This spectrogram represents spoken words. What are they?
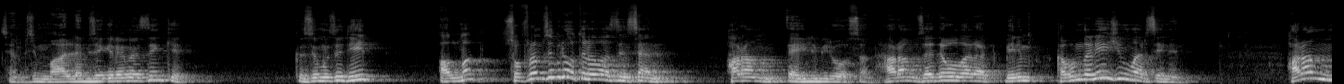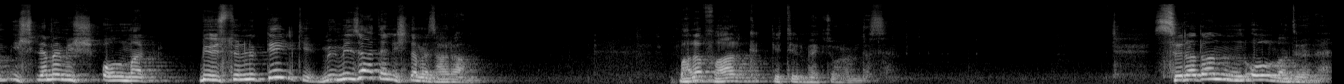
sen bizim mahallemize giremezdin ki. Kızımızı değil almak, soframıza bile oturamazdın sen. Haram ehli biri olsan. Haram zede olarak benim kapımda ne işin var senin? Haram işlememiş olmak bir üstünlük değil ki. Mümin zaten işlemez haram. Bana fark getirmek zorundasın. Sıradan olmadığını,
